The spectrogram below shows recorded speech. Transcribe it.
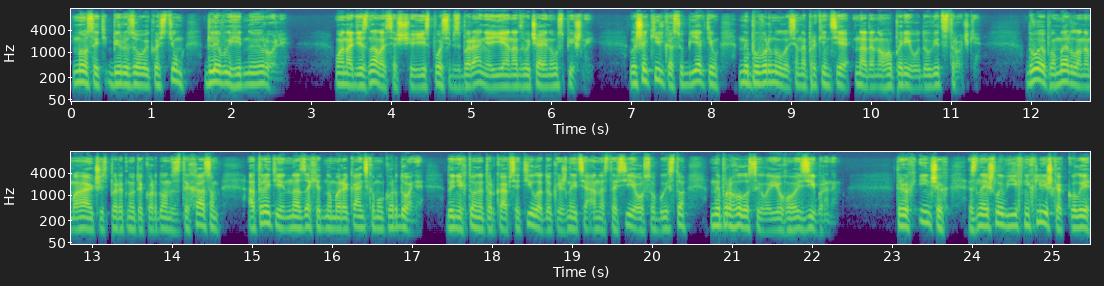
носить бірюзовий костюм для вигідної ролі. Вона дізналася, що її спосіб збирання є надзвичайно успішний. Лише кілька суб'єктів не повернулося наприкінці наданого періоду відстрочки. Двоє померло, намагаючись перетнути кордон з Техасом, а третій на західноамериканському кордоні, де ніхто не торкався тіла, доки жниця Анастасія особисто не проголосила його зібраним. Трьох інших знайшли в їхніх ліжках, коли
